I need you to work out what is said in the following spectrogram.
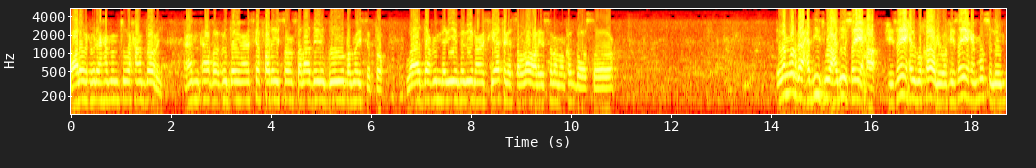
قال وحول هممت وحان دوني أن أقعد أسك فريسا صلاة دين القلوب وما يسبته وأدعو النبي النبي عسكياتك صلى الله عليه وسلم وقد قوصته إذا مرقى حديث هو حديث صحيحة في صحيح البخاري وفي صحيح مسلم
